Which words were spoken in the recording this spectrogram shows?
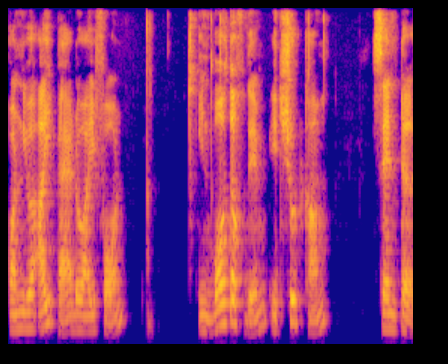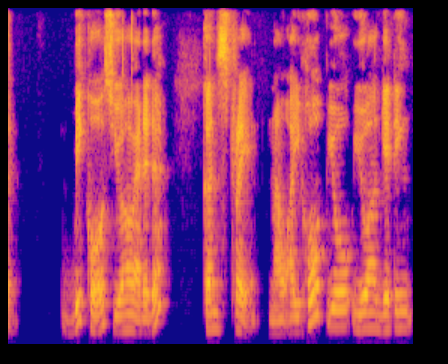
on your iPad or iPhone in both of them it should come centered because you have added a constraint. Now I hope you you are getting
